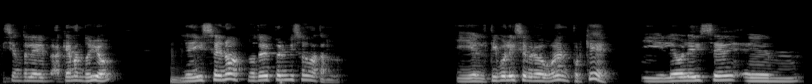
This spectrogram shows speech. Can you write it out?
diciéndole, ¿a qué mando yo? Mm. Le dice, no, no te doy permiso de matarlo. Y el tipo le dice, pero bueno, ¿por qué? Y Leo le dice, "Em,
